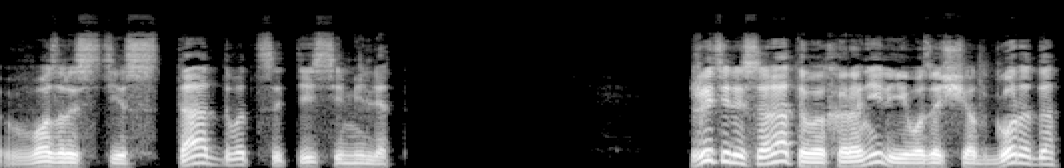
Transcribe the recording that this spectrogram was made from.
в возрасте 127 лет. Жители Саратова хоронили его за счет города,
